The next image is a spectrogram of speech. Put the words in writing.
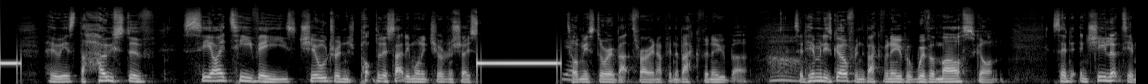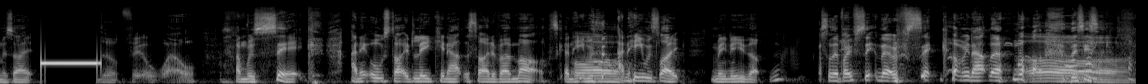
who is the host of citv's children's popular saturday morning children's show told me a story about throwing up in the back of an Uber. Said him and his girlfriend in the back of an Uber with a mask on. Said, and she looked at him as like, don't feel well, and was sick, and it all started leaking out the side of her mask, and he was, oh. and he was like, me neither. So they're both sitting there sick coming out their mask. This is oh.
